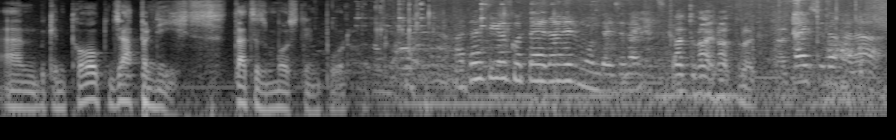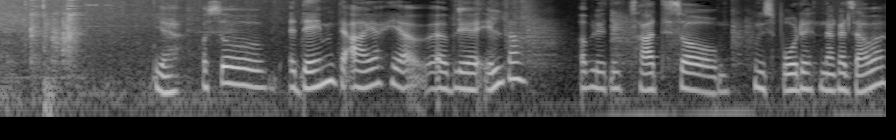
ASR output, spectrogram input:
And we can talk Japanese. That is most important. 私が答えられる問題じゃないですか。 Not tonight, not tonight. 最初だから。Ja, og så er damen, der ejer her, øh, bliver ældre og bliver lidt træt, så hun spurgte Nagasawa,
